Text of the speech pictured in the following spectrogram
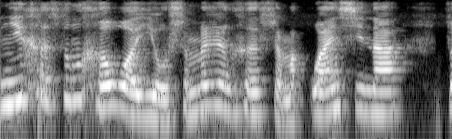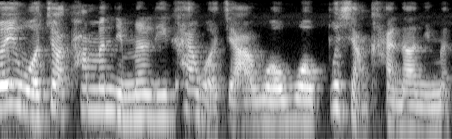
尼克松和我有什么任何什么关系呢？所以我叫他们你们离开我家，我我不想看到你们。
